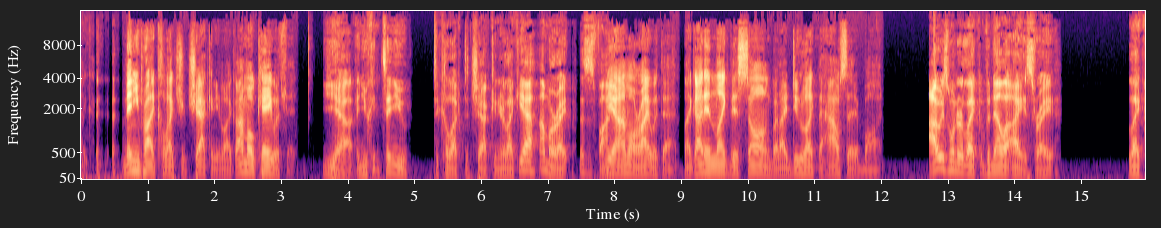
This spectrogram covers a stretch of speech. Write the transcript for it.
Like, then you probably collect your check and you're like, I'm okay with it. Yeah, and you continue to collect a check, and you're like, yeah, I'm all right. This is fine. Yeah, I'm all right with that. Like, I didn't like this song, but I do like the house that it bought. I always wonder, like Vanilla Ice, right? Like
